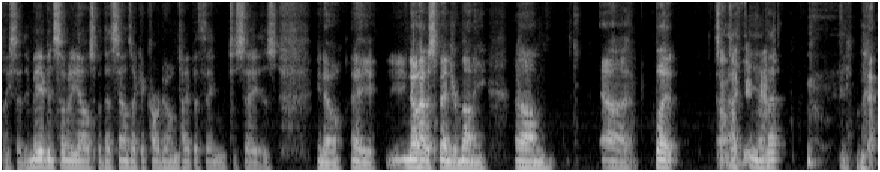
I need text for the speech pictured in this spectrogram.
Like I said, it may have been somebody else, but that sounds like a Cardone type of thing to say is, you know, hey, you know how to spend your money. Um, uh, but Sounds like Dave you know, that.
